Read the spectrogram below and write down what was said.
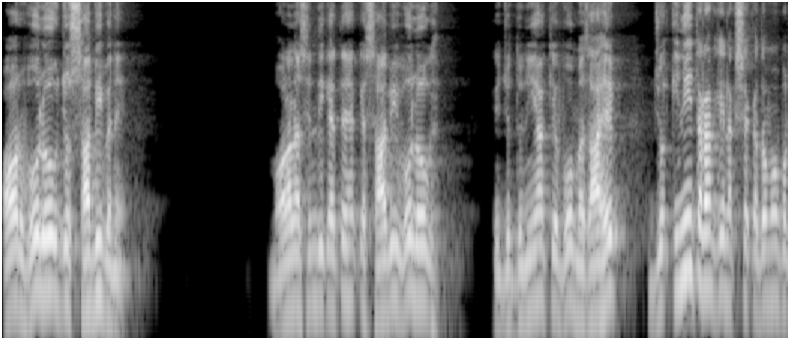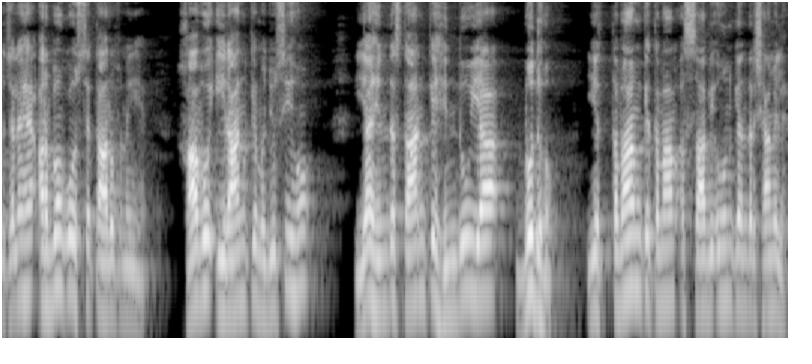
اور وہ لوگ جو صابی بنے۔ مولانا سندھی کہتے ہیں کہ صابی وہ لوگ ہیں کہ جو دنیا کے وہ مذاہب جو انہیں طرح کے نقش قدموں پر چلے ہیں، عربوں کو اس سے تعارف نہیں ہے۔ خواہ وہ ایران کے مجوسی ہوں یا ہندوستان کے ہندو یا بدھ ہوں، یہ تمام کے تمام اسابی کے اندر شامل ہیں۔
